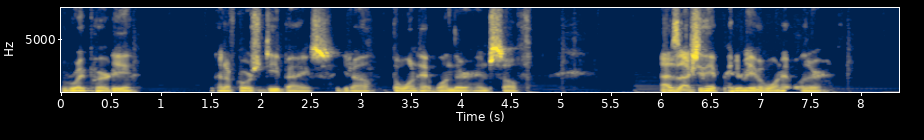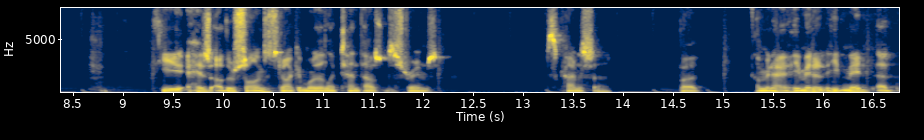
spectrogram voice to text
Roy Purdy, and of course D Banks, you know, the one hit wonder himself. That is actually the epitome of a one hit wonder. He his other songs do not get more than like ten thousand streams. It's kind of sad, but I mean, hey, he made it. He made a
